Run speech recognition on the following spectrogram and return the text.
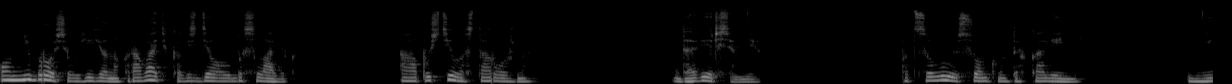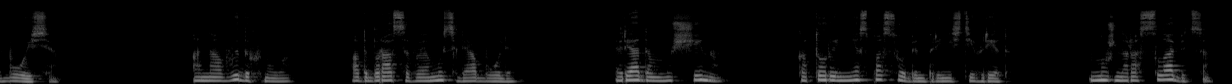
Он не бросил ее на кровать, как сделал бы Славик, а опустил осторожно. «Доверься мне». Поцелую сомкнутых коленей. «Не бойся». Она выдохнула, отбрасывая мысли о боли. Рядом мужчина, который не способен принести вред. Нужно расслабиться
